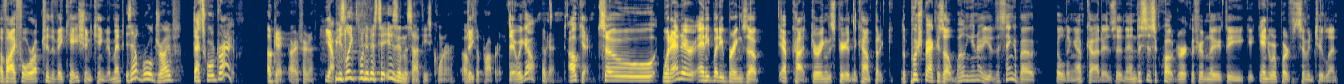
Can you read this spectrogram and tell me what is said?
of I 4 up to the Vacation Kingdom. And Is that World Drive? that's World Drive. Okay, all right, fair enough. Yeah. because Lake Buena Vista is in the southeast corner of They- the property. There we go. Okay. Okay. So whenever anybody brings up Epcot during this period in the company, the pushback is, oh, well, you know, the thing about building Epcot is, and, and this is a quote directly from the, the annual report from 72 Len,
